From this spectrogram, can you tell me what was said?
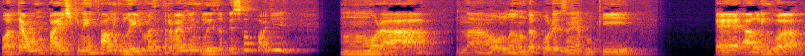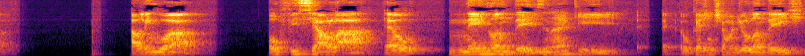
ou até algum país que nem fala inglês, mas através do inglês a pessoa pode morar na Holanda, por exemplo, que é a língua a língua oficial lá é o neerlandês, né, que é o que a gente chama de holandês.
